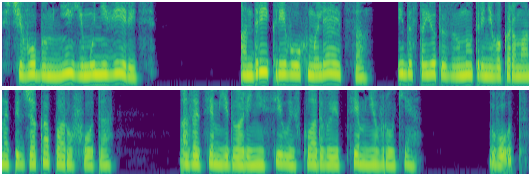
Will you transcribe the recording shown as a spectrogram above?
С чего бы мне ему не верить?» Андрей криво ухмыляется и достает из внутреннего кармана пиджака пару фото, а затем едва ли не силой вкладывает те мне в руки. «Вот,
